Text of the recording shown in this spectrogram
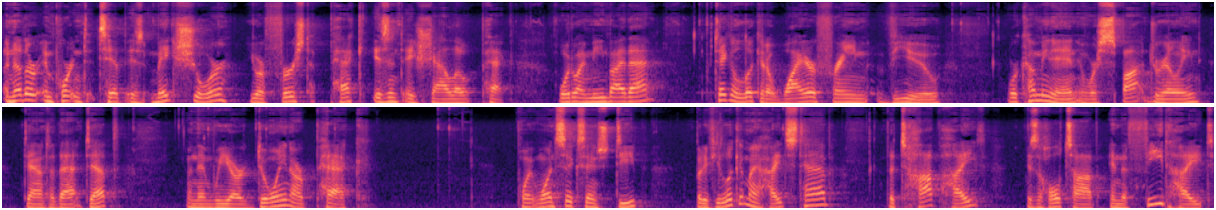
Another important tip is make sure your first peck isn't a shallow peck. What do I mean by that? Take a look at a wireframe view we're coming in and we're spot drilling down to that depth. And then we are doing our peck 0.16 inch deep. But if you look at my heights tab, the top height is the whole top and the feed height,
